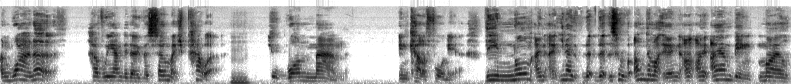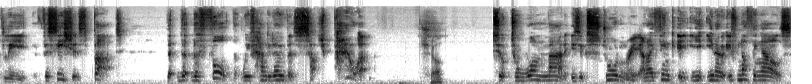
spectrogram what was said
And why on earth have we handed over so much power hmm. to one man in California. The enormous, and, you know, the, the, the sort of underlying, and I, I am being mildly facetious, but the, the, the thought that we've handed over such power Sure. to, to one man is extraordinary. And I think, y- y- you know, if nothing else,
